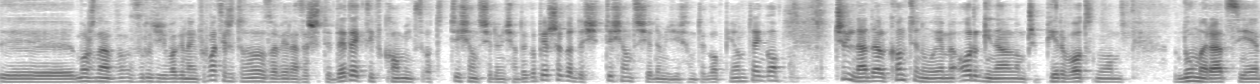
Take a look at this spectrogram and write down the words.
Yy, można zwrócić uwagę na informację, że to zawiera zeszyty Detective Comics od 1071 do 1075, czyli nadal kontynuujemy oryginalną czy pierwotną numerację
